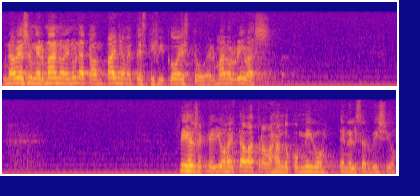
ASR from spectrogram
Una vez un hermano en una campaña me testificó esto, hermano Rivas. Fíjese que Dios estaba trabajando conmigo en el servicio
